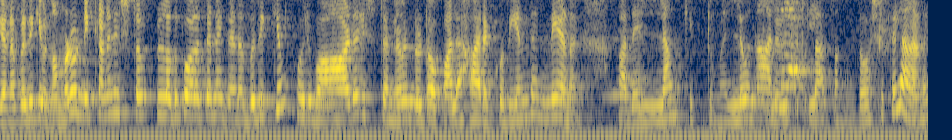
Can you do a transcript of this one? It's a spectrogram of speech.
ഗണപതിക്കും നമ്മുടെ ഉണ്ണിക്കണ്ണന് ഇഷ്ടമുള്ളതുപോലെ തന്നെ ഗണപതിക്കും ഒരുപാട് ഇഷ്ടങ്ങളുണ്ട് കേട്ടോ. പലഹാരക്കൊതിയൻ തന്നെയാണ്. അപ്പം അതെല്ലാം കിട്ടുമല്ലോ എന്ന് ആലോചിച്ചിട്ടുള്ള സന്തോഷത്തിലാണ്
